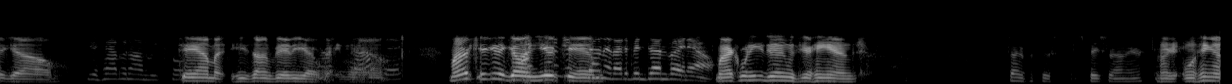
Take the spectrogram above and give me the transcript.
you go. You have it on record. Damn it, he's on video right now. it. Mark, you're gonna go I on should've YouTube. done it. I'd have been done by now. Mark, what are you doing with your hands? Trying to put this space around here. Okay, well, hang on.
